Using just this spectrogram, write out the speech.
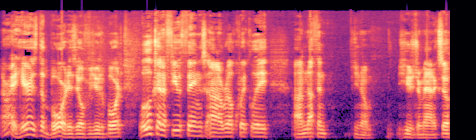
All right, here is the board, is the overview of the board. We'll look at a few things uh, real quickly. Um, nothing, you know, huge dramatic. So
